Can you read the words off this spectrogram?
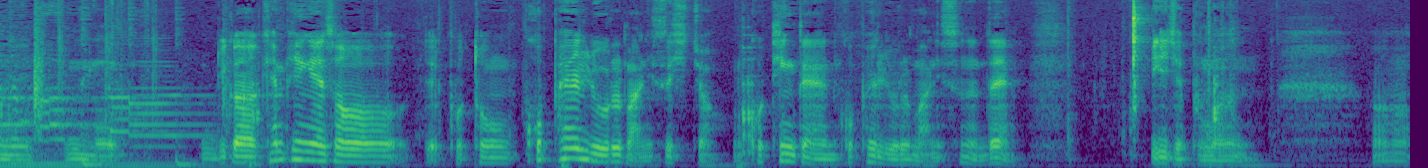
음, 음, 뭐 우리가 캠핑에서 보통 코펠류를 많이 쓰시죠. 코팅된 코펠류를 많이 쓰는데 이 제품은 어,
